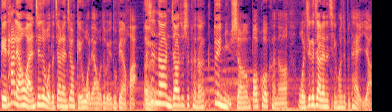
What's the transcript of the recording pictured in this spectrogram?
给他量完，接着我的教练就要给我量我的维度变化。但是呢，你知道，就是可能对女生，包括可能我这个教练的情况就不太一样，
